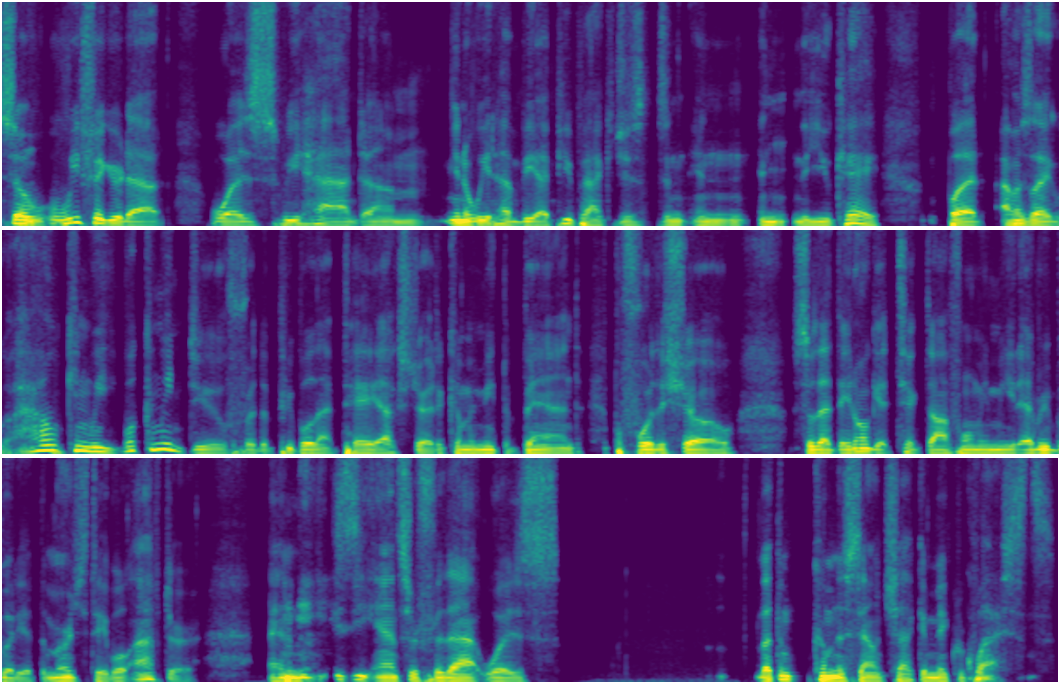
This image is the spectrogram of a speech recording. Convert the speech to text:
So what we figured out was we had, um, you know, we'd have VIP packages in, in, in the UK, but I was like, how can we, what can we do for the people that pay extra to come and meet the band before the show so that they don't get ticked off when we meet everybody at the merch table after? And the easy answer for that was let them come to sound check and make requests.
